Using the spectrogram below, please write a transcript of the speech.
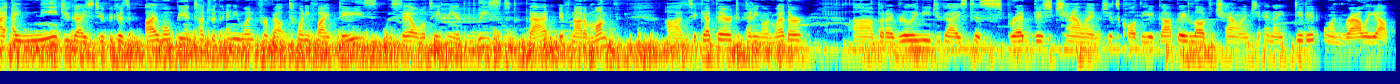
I, I need you guys to because I won't be in touch with anyone for about 25 days. The sail will take me at least that, if not a month, uh, to get there, depending on weather. Uh, but I really need you guys to spread this challenge. It's called the Agape Love Challenge, and I did it on Rally Up.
